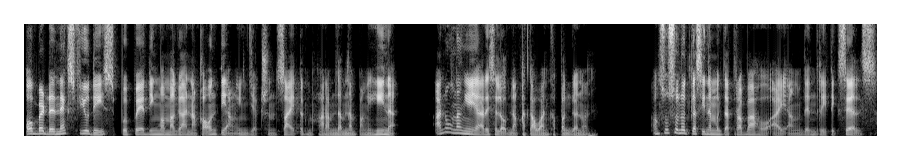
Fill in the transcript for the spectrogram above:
Over the next few days, pwedeng mamaga ng kaunti ang injection site at makaramdam ng panghihina. Anong nangyayari sa loob ng katawan kapag ganon? Ang susunod kasi na magtatrabaho ay ang dendritic cells.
